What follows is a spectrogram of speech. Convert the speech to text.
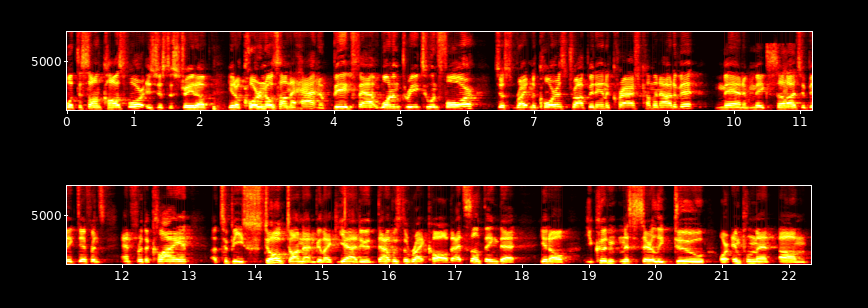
what the song calls for is just a straight up you know quarter notes on the hat and a big fat one and three, two and four, just right in the chorus, drop it in, a crash coming out of it. Man, it makes such a big difference, and for the client. Uh, to be stoked on that and be like, yeah, dude, that was the right call. That's something that, you know, you couldn't necessarily do or implement, um,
